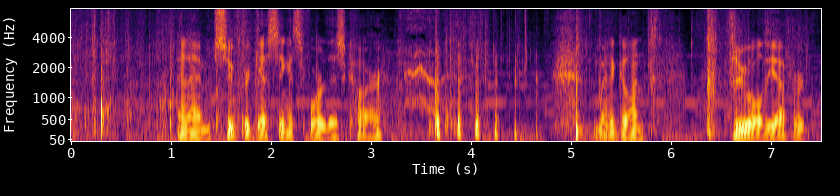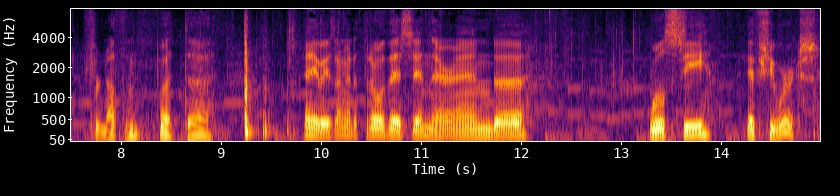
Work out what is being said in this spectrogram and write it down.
And I'm super guessing it's for this car. Might have gone through all the effort for nothing, but uh, anyways, I'm going to throw this in there and uh, we'll see if she works.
